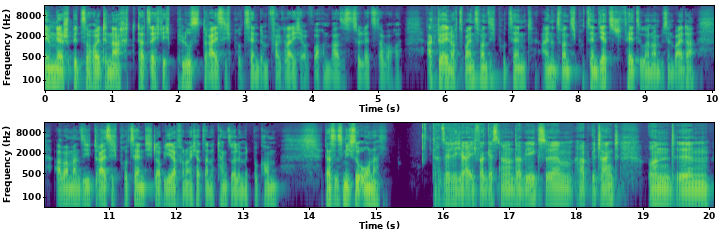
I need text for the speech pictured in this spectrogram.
in der Spitze heute Nacht tatsächlich plus 30 Prozent im Vergleich auf Wochenbasis zu letzter Woche. Aktuell noch 22 Prozent, 21 Prozent jetzt, fällt sogar noch ein bisschen weiter. Aber man sieht 30 Prozent. Ich glaube, jeder von euch hat es an der Tanksäule mitbekommen. Das ist nicht so ohne. Tatsächlich, ja. Ich war gestern unterwegs, ähm, hab getankt und ähm,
